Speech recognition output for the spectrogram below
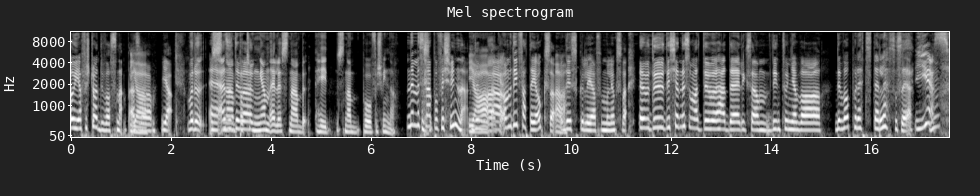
och jag förstår att du var snabb. Alltså, Ja. ja. Vadå alltså, snabb det på var- tungan eller snabb, hej, snabb på att försvinna? Nej men snabb på att försvinna. Ja, du, okej. ja men det fattar jag också Ja. och det skulle jag förmodligen också vara. Du, det kändes som att du hade liksom, din tunga var, den var på rätt ställe så att säga. Yes!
